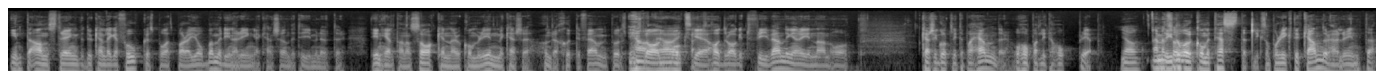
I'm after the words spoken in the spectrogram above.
inte ansträngd, du kan lägga fokus på att bara jobba med dina ringar kanske under 10 minuter. Det är en helt annan sak än när du kommer in med kanske 175 i pulspåslag Ja, ja, och exakt. eh, har dragit frivändningar innan och kanske gått lite på händer och hoppat lite hopprep. Ja, nej, men det är så- då kommer testet, liksom, på riktigt kan du det här eller inte?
